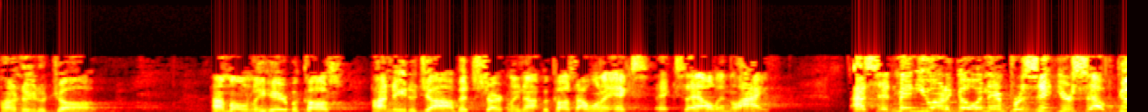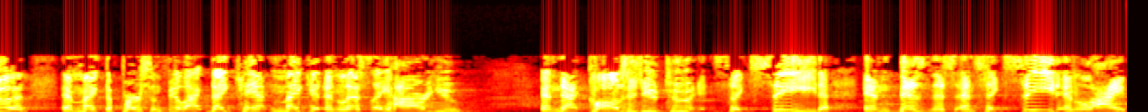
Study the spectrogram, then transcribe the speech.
I need a job. I'm only here because I need a job. It's certainly not because I want to ex- excel in life. I said, man, you ought to go in there and present yourself good and make the person feel like they can't make it unless they hire you. And that causes you to succeed in business and succeed in life.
